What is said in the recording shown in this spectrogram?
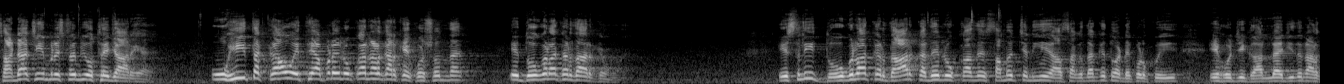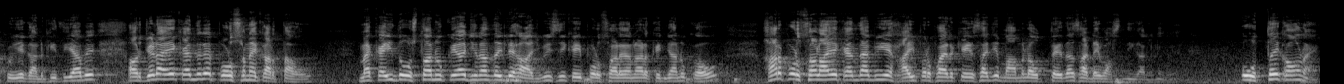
ਸਾਡਾ ਚੀਫ ਮਿਨਿਸਟਰ ਵੀ ਉੱਥੇ ਜਾ ਰਿਹਾ ਹੈ। ਉਹੀ ਧੱਕਾ ਉਹ ਇੱਥੇ ਆਪਣੇ ਲੋਕਾਂ ਨਾਲ ਕਰਕੇ ਖੁਸ਼ ਹੁੰਦਾ ਇਹ ਦੋਗਲਾ ਕਿਰਦਾਰ ਕਿਉਂ ਹੈ? ਇਸ ਲਈ ਦੋਗਲਾ ਕਿਰਦਾਰ ਕਦੇ ਲੋਕਾਂ ਦੇ ਸਮਝ ਚ ਨਹੀਂ ਆ ਸਕਦਾ ਕਿ ਤੁਹਾਡੇ ਕੋਲ ਕੋਈ ਇਹੋ ਜੀ ਗੱਲ ਹੈ, ਜਿਹਦੇ ਨਾਲ ਕੋਈ ਇਹ ਗੱਲ ਕੀਤੀ ਜਾਵੇ। ਔਰ ਜਿਹੜਾ ਇਹ ਕਹਿੰਦੇ ਨੇ ਪੁਲਿਸ ਨੇ ਕਰਤਾ ਉਹ। ਮੈਂ ਕਈ ਦੋਸਤਾਂ ਨੂੰ ਕਿਹਾ, ਜਿਨ੍ਹਾਂ ਦਾ ਲਿਹਾਜ਼ ਵੀ ਸੀ, ਕਈ ਪੁਲਿਸ ਵਾਲਿਆਂ ਨਾਲ, ਕਈਆਂ ਨੂੰ ਕਹੋ। ਹਰ ਪੁਲਿਸ ਵਾਲਾ ਇਹ ਕਹਿੰਦਾ ਵੀ ਇਹ ਹਾਈ ਪ੍ਰੋਫਾਈਲ ਕੇਸ ਹੈ, ਜੇ ਮਾਮਲਾ ਉੱਤੇ ਦਾ ਸਾਡੇ ਵੱਸ ਦੀ ਗੱਲ ਨਹੀਂ ਹੈ। ਉਹ ਉੱਤੇ ਕੌਣ ਹੈ?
